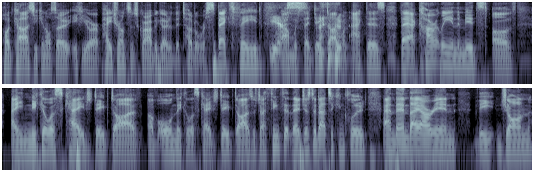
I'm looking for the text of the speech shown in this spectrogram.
podcast. You can also, if you're a Patreon subscriber, go to the Total Respect feed, Yes. um, which they deep dive on actors. They are currently in the midst of a Nicolas Cage deep dive of all Nicolas Cage deep dives, which I think that they're just about to conclude. And then they are in the John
